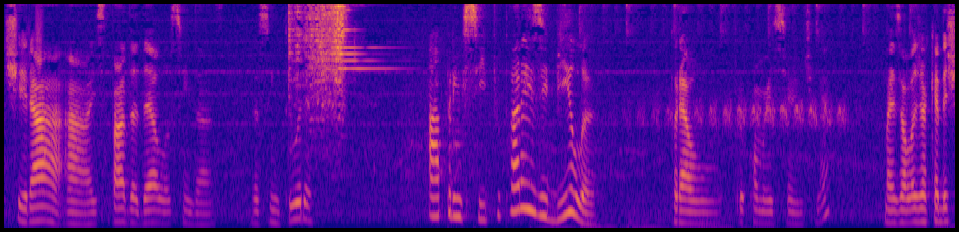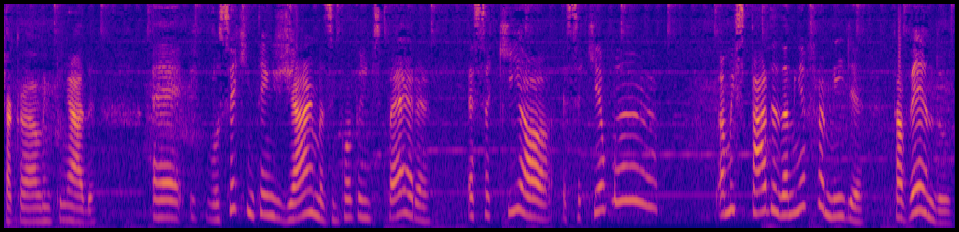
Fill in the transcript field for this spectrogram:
tirar a espada dela, assim, da, da cintura. A princípio, para exibi-la para o comerciante, né? Mas ela já quer deixar com ela empunhada. É, você que entende de armas, enquanto a gente espera, essa aqui, ó, essa aqui é uma é uma espada da minha família. Tá vendo?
